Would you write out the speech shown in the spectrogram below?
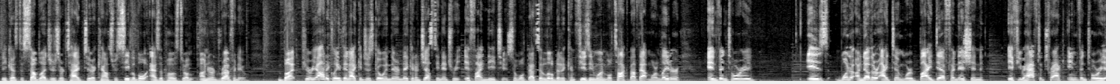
because the subledgers are tied to accounts receivable as opposed to unearned revenue. But periodically, then I can just go in there and make an adjusting entry if I need to. So we'll, that's a little bit of a confusing one. We'll talk about that more later. Inventory is one another item where by definition, if you have to track inventory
